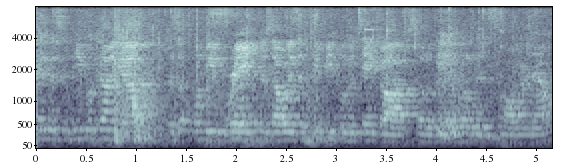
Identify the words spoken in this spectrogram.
expected, there's some people coming up. There's, when we break, there's always a few people who take off, so it'll be a little bit smaller now.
